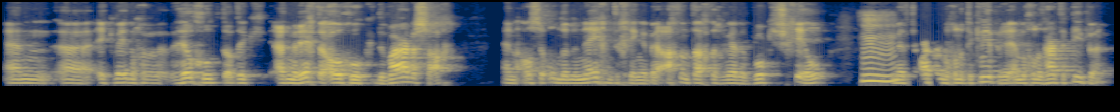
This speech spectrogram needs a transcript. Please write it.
En uh, ik weet nog heel goed dat ik uit mijn rechter ooghoek de waardes zag. En als ze onder de 90 gingen, bij 88 werden blokjes geel. Mm. Met het hart begonnen te knipperen en begon het hart te piepen.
